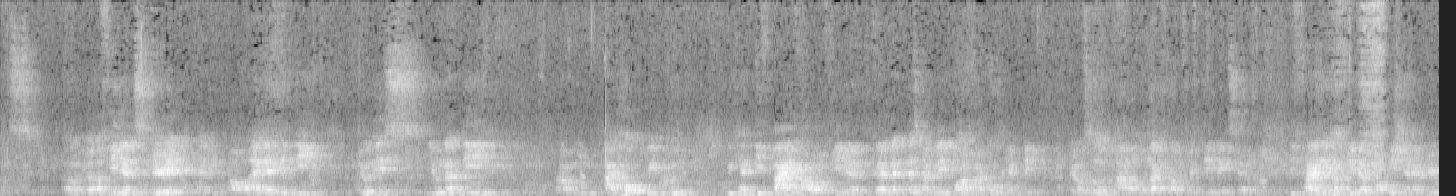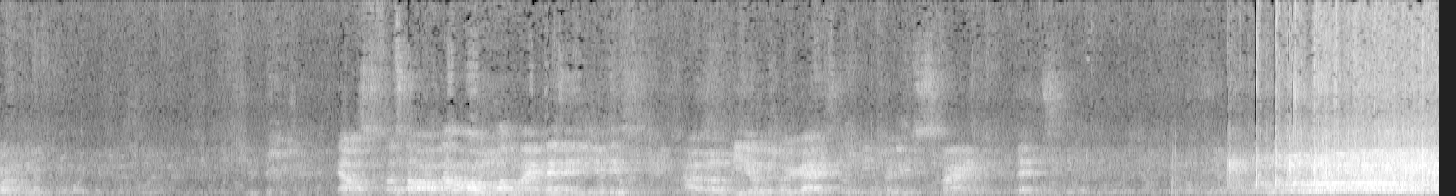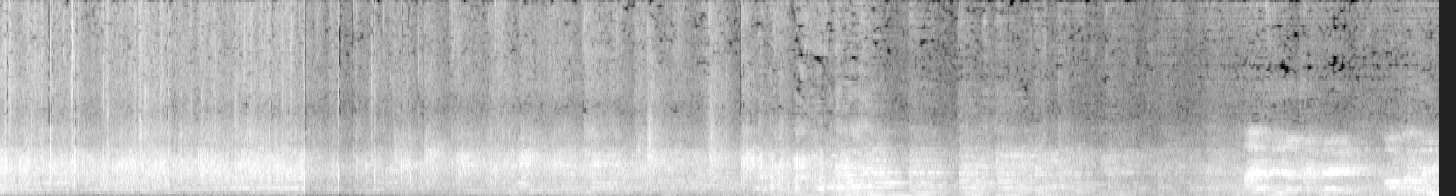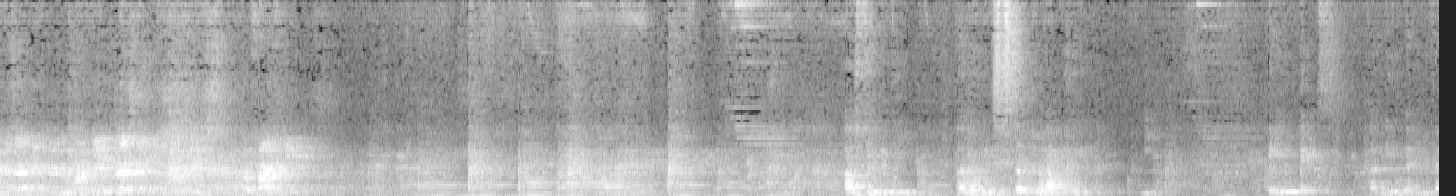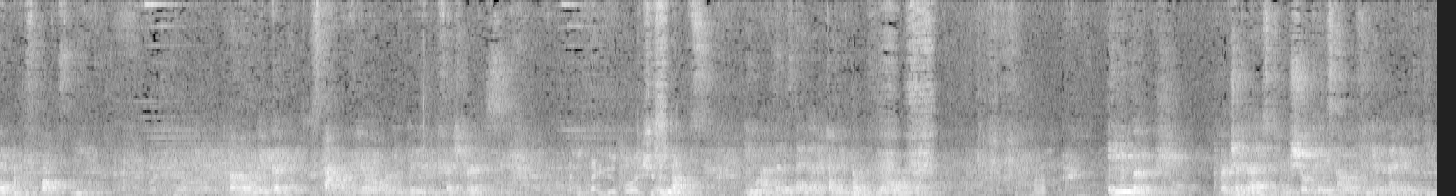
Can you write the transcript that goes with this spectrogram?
uh, the Aphelion spirit and our identity. Through this unity, um, I hope we could we can define our Aphelion. That, that- that's my main point of my whole campaign. And also, I would like for 15 next year, defining Aphelion for each and every one of you. Yeah, first of all, now I'll move on to my plans and initiatives. I have a video to show you guys to introduce my plans. Affinity, a learning system to need. Olympics, a new and revamped sports league. Uh, Awaken, start off your morning with refreshments. I like the voice. A-Box, new items added to improve your wallet. A-Merch, merchandise to showcase our Aphelion identity.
